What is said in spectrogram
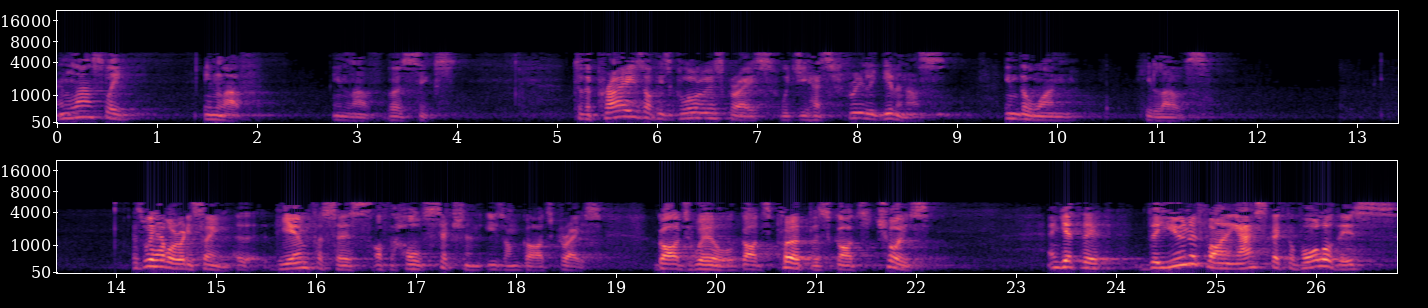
And lastly, in love. In love. Verse 6. To the praise of His glorious grace, which He has freely given us in the one He loves. As we have already seen, uh, the emphasis of the whole section is on God's grace. God's will, God's purpose, God's choice. And yet the, the unifying aspect of all of this,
